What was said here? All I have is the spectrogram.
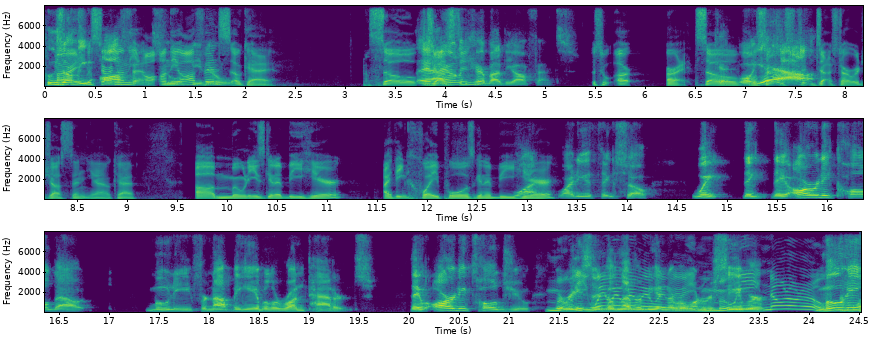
Who's All on the offense? on the on the who will be there? offense. Okay. So Hey, I Justin, only care about the offense. So, all all right. So Okay, well, we'll start, yeah. st- start with Justin. Yeah. Okay. Uh, Mooney's gonna be here. I think Claypool is gonna be Why? here. Why do you think so? Wait, they they already called out Mooney for not being able to run patterns. They've already told you the reason wait, he'll wait, never wait, be a number one receiver. No, no, no, no. Mooney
